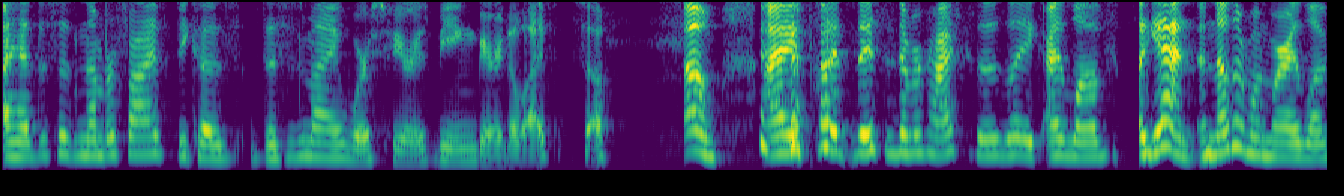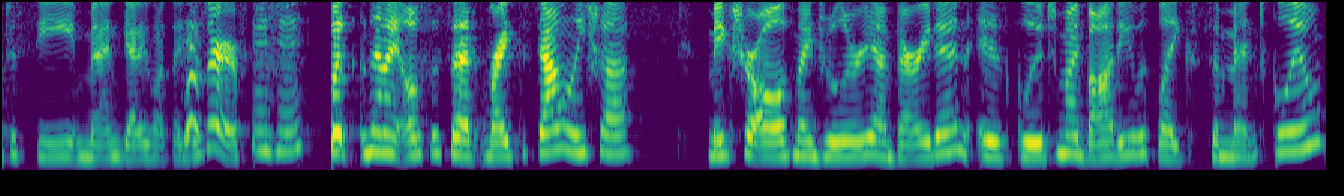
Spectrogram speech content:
i had this as number five because this is my worst fear is being buried alive so Oh, I put this as number five because I was like, I love again another one where I love to see men getting what they hmm. deserve. Mm-hmm. But then I also said, write this down, Alicia. Make sure all of my jewelry I'm buried in is glued to my body with like cement glue,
